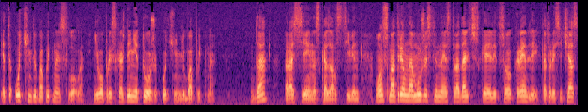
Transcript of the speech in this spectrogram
«Это очень любопытное слово. Его происхождение тоже очень любопытно». «Да?» — рассеянно сказал Стивен. Он смотрел на мужественное страдальческое лицо Кренли, который сейчас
